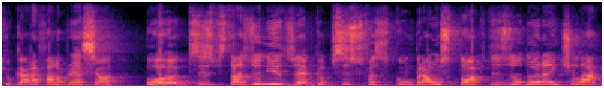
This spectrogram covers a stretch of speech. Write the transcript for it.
que o cara fala pra ele assim, ó, porra, eu preciso dos Estados Unidos, velho, porque eu preciso fazer, comprar um estoque de desodorante lá.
